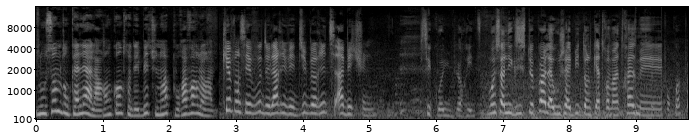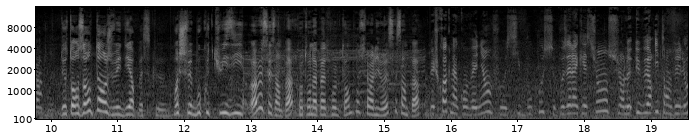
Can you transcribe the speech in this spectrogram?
Nous sommes donc allés à la rencontre des Béthunois pour avoir leur avis. Que pensez-vous de l'arrivée d'Uber Eats à Béthune? C'est quoi Uber Eats Moi, ça n'existe pas là où j'habite dans le 93, mais pourquoi pas De temps en temps, je vais dire, parce que moi, je fais beaucoup de cuisine. Oh, mais c'est sympa. Quand on n'a pas trop le temps pour se faire livrer, c'est sympa. Mais je crois que l'inconvénient, il faut aussi beaucoup se poser la question sur le Uber Eats en vélo,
